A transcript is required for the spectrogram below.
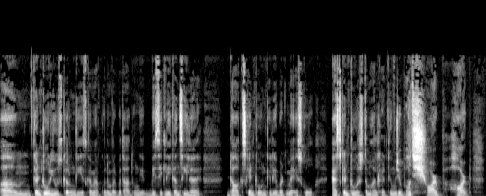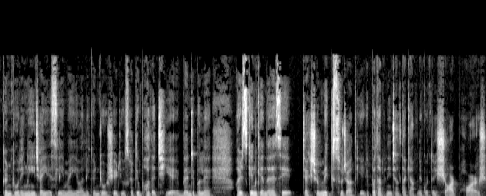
कंट्रोल यूज़ करूँगी। इसका मैं आपको नंबर बता दूँगी। बेसिकली कंसीलर है डार्क स्किन टोन के लिए बट मैं इसको एज कंटोर इस्तेमाल करती हूँ। मुझे बहुत शार्प हार्ड कंटोरिंग नहीं चाहिए, इसलिए मैं ये वाली कंटोर शेड यूज़ करती हूँ। बहुत अच्छी है ब्लेंडेबल है और स्किन के अंदर ऐसे टेक्सचर मिक्स हो जाती है कि पता भी नहीं चलता कि आपने कोई इतनी शार्प हार्श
